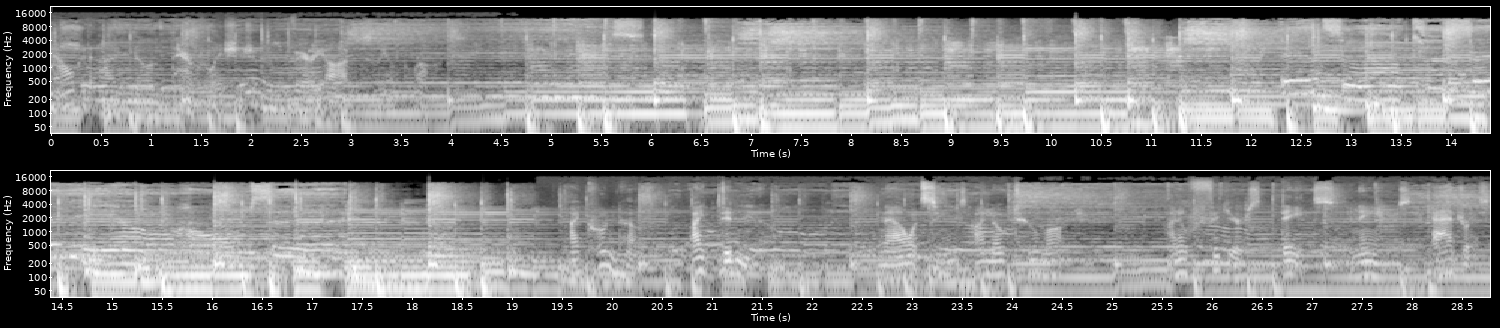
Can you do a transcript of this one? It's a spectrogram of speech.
How could I have known their relationship was very obviously I didn't know. Now it seems I know too much. I know figures, dates, names, addresses.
